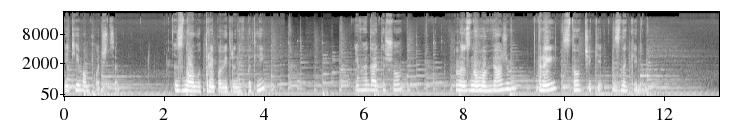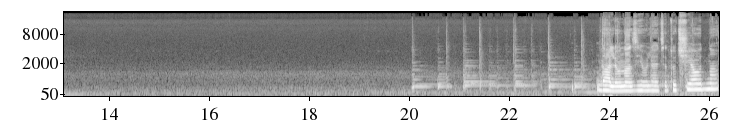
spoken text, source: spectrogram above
які вам хочеться. Знову три повітряних петлі. І вгадайте, що ми знову в'яжемо три стовпчики з накидом. Далі у нас з'являється тут ще одна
